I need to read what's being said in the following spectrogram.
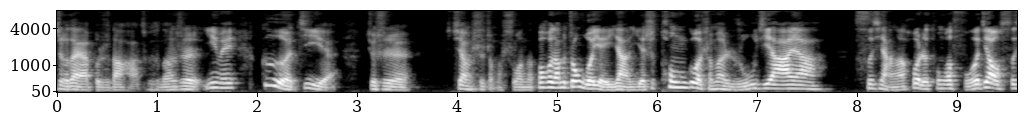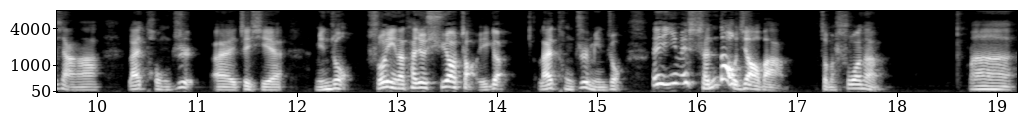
这个大家不知道哈，这可能是因为各界就是像是怎么说呢？包括咱们中国也一样，也是通过什么儒家呀思想啊，或者通过佛教思想啊来统治哎这些民众，所以呢他就需要找一个来统治民众。哎，因为神道教吧，怎么说呢？呃，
